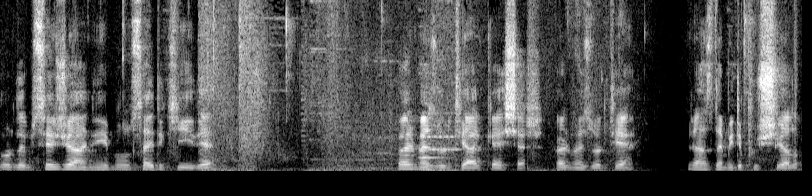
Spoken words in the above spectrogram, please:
Burada bir Sejuani'yi bulsaydık iyiydi. Ölmez ultiye arkadaşlar. Ölmez ultiye. Biraz da midi pushlayalım.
